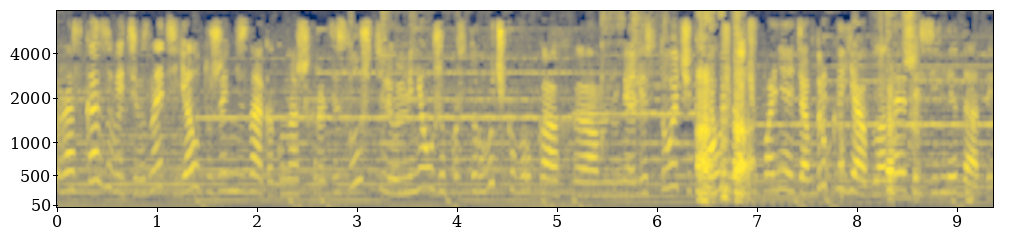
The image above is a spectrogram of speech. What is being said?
рассказываете, вы знаете, я вот уже не знаю, как у наших радиослушателей, у меня уже просто ручка в руках, э, листочек, а, я уже да. хочу понять, а вдруг и я обладаю этой сильной датой.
